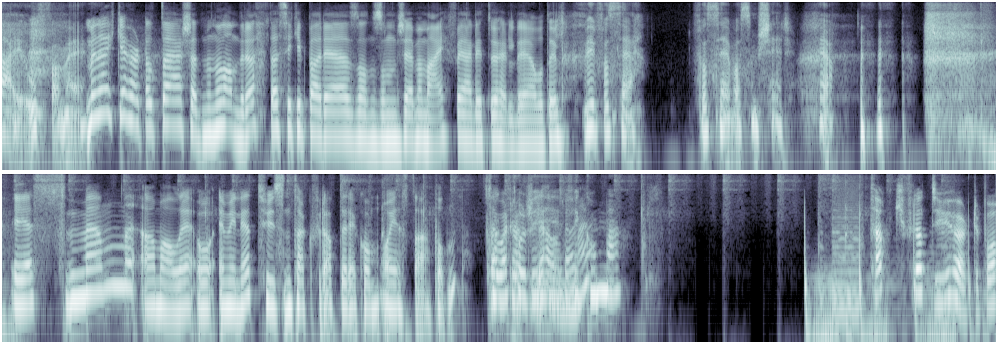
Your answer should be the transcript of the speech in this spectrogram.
Nei, uffa meg. Men jeg har ikke hørt at det har skjedd med noen andre. Det er sikkert bare sånn som skjer med meg, for jeg er litt uheldig av og til. Vi får se. Får se hva som skjer. Ja. Yes, Men Amalie og Emilie, tusen takk for at dere kom og gjesta podden. Det har vært for at koselig å ha vi dere fikk med. komme. Takk for at du hørte på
